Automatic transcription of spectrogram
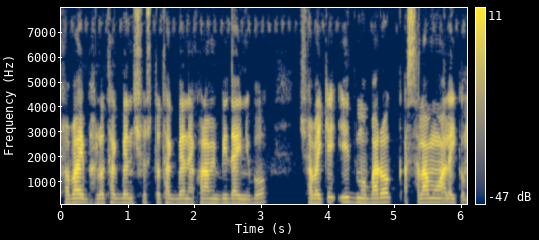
সবাই ভালো থাকবেন, সুস্থ থাকবেন। এখন আমি বিদায় নিব। সবাইকে ঈদ মোবারক। আসসালামু আলাইকুম।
